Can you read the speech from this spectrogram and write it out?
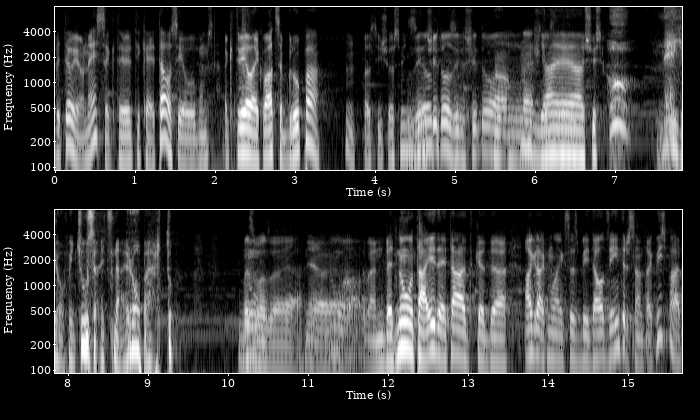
Bet tev jau nesaka, tev ir tikai tavs ielūgums. A, kad tu ieliek WhatsApp grupā, Hmm, Pastīšos viņu. Zinu šito, zinu šito. Ah, nē, jā, jā, jā, šis. Oh, ne jau viņš uzaicināja Robertu. Bezmazliet, nu, jā. jā, jā, jā. jā. Nu, Bet nu, tā ideja tāda, ka uh, agrāk man liekas, tas bija daudz interesantāk. Vispār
